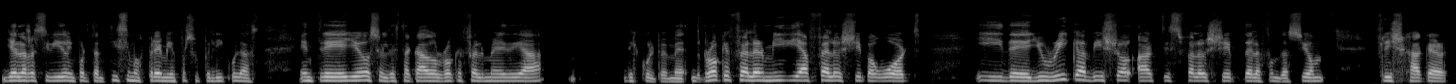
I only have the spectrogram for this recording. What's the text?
y él ha recibido importantísimos premios por sus películas, entre ellos el destacado Rockefeller Media, discúlpeme, Rockefeller Media Fellowship Award y de Eureka Visual Artist Fellowship de la Fundación Flish Hacker.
